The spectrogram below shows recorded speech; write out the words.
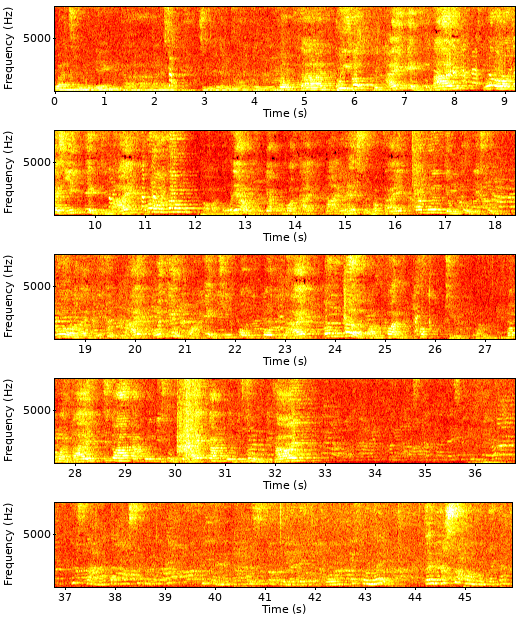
và chính điện thai chính điện là quy khúc sai quy khúc thì thái điện thì thái ngô lô thái xín điện thì thái ngô lô công họ tổ liệu sự giác của mọi thái mãi hãy sự khúc sai cảm ơn chúng chủ lý sự ngô lô thái lý sự lại, huấn điện quả điện chi ôn ôn thái công tơ toàn toàn khúc bom bản tay chỉ toa cầm quân đi sủ trái cầm quân đi sủ thì thôi Hãy subscribe cho kênh Ghiền Mì Gõ Để không bỏ lỡ những video hấp dẫn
